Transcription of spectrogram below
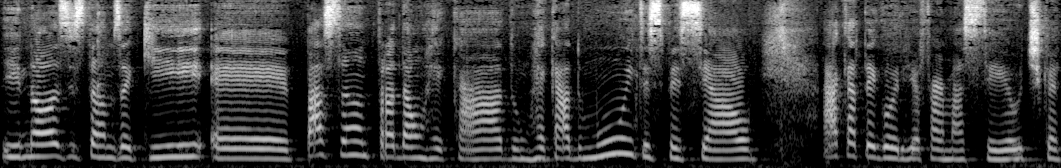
E nós estamos aqui é, passando para dar um recado, um recado muito especial à categoria farmacêutica.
